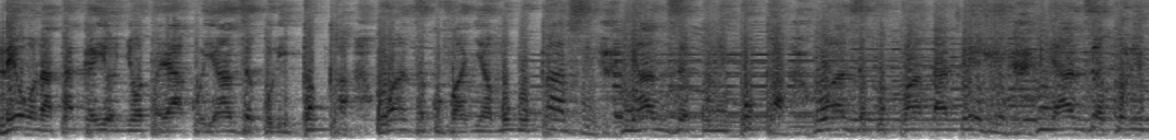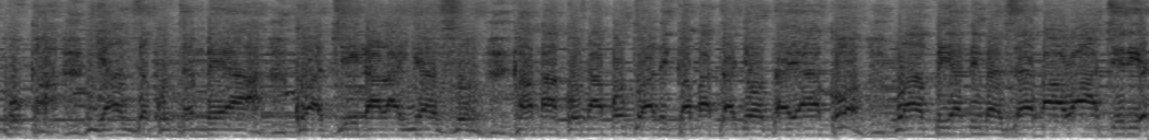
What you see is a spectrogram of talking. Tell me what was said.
leo nataka hiyo nyota yako ianze kulipuka uanze kufanyia mungu kazi ianze kulipuka uanze kupanda ndege ianze kulipuka ianze kutembea kwa jina la yesu. Kama kuna mtu alikamata nyota yako mwambie nimesema waachilie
